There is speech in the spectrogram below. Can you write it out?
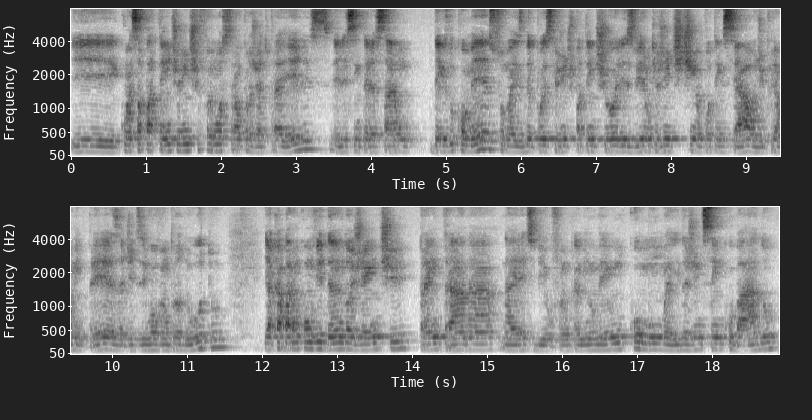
E com essa patente a gente foi mostrar o projeto para eles. Eles se interessaram desde o começo, mas depois que a gente patenteou, eles viram que a gente tinha potencial de criar uma empresa, de desenvolver um produto e acabaram convidando a gente para entrar na, na Eretz Bill. Foi um caminho meio incomum aí da gente ser incubado,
